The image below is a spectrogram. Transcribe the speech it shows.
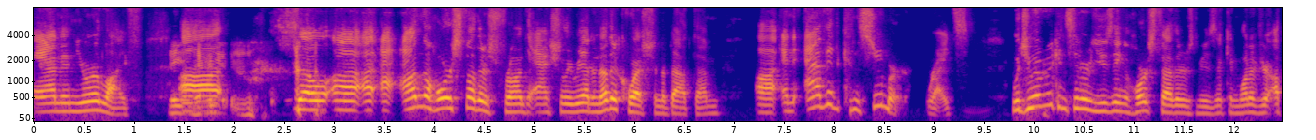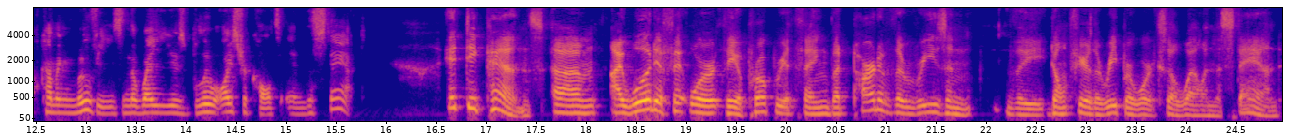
and in your life. Uh, you so, uh, on the horse feathers front, actually, we had another question about them. Uh, an avid consumer writes, "Would you ever consider using horse feathers music in one of your upcoming movies in the way you use Blue Oyster Cult in The Stand?" It depends. Um, I would if it were the appropriate thing, but part of the reason the Don't Fear the Reaper works so well in The Stand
